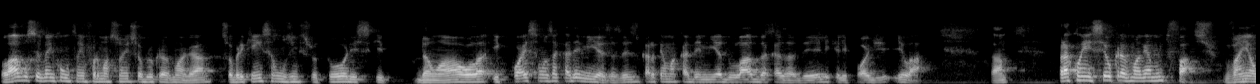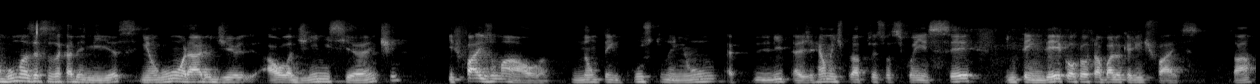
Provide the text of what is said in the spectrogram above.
Lá você vai encontrar informações sobre o Krav Maga, sobre quem são os instrutores que dão aula e quais são as academias. Às vezes o cara tem uma academia do lado da casa dele que ele pode ir lá, tá? Para conhecer o Krav Maga é muito fácil. Vai em algumas dessas academias, em algum horário de aula de iniciante e faz uma aula não tem custo nenhum, é, é realmente para a pessoa se conhecer, entender qual é o trabalho que a gente faz, tá?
